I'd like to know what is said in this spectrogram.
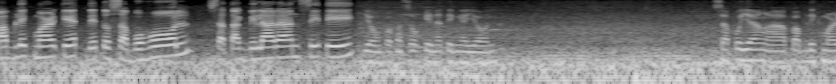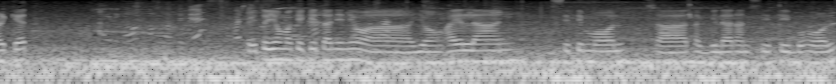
Public Market dito sa Bohol, sa Tagbilaran City. Yung papasukin natin ngayon. Isa po yung ah, public market. So ito yung makikita ninyo, ah, yung Island City Mall sa Tagbilaran City, Bohol.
